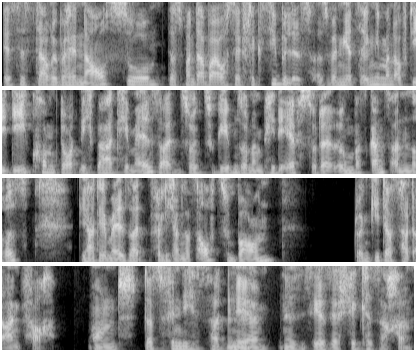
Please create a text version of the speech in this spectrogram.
es ist darüber hinaus so, dass man dabei auch sehr flexibel ist. Also wenn jetzt irgendjemand auf die Idee kommt, dort nicht mehr HTML-Seiten zurückzugeben, sondern PDFs oder irgendwas ganz anderes, die HTML-Seiten völlig anders aufzubauen, dann geht das halt einfach. Und das finde ich ist halt mhm. eine, eine sehr, sehr schicke Sache.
